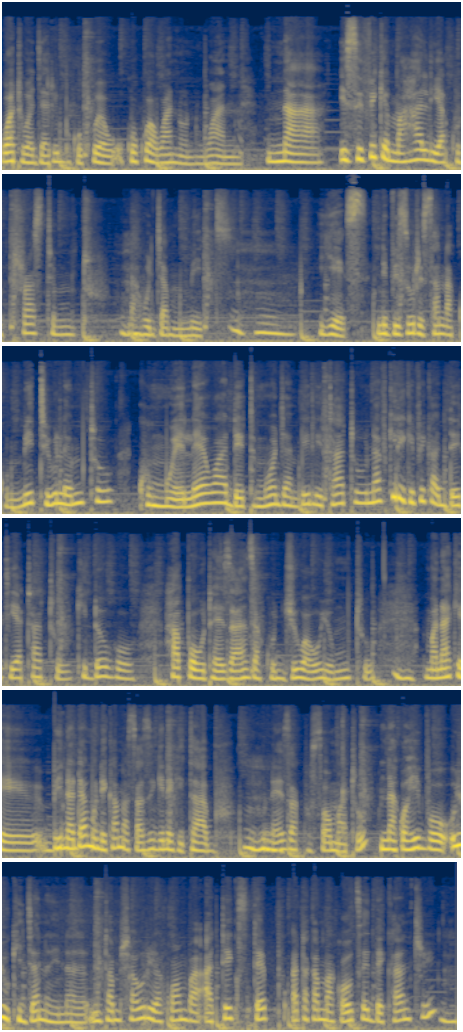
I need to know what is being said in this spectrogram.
watu wajaribu kukua, kukua one on one na isifike mahali ya kutrust mtu na hujammit Mhm. yes ni vizuri sana kumiti yule mtu kumwelewa date moja mbili tatu nafikiri ikifika date ya tatu kidogo hapo utaweza anza kujua huyu mtu mm-hmm. manake binadamu ni kama saa zingine kitabu mm-hmm. unaweza kusoma tu na kwa hivyo huyu kijana nitamshauri ya kwamba atake step hata kama ako outside the country mm-hmm.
